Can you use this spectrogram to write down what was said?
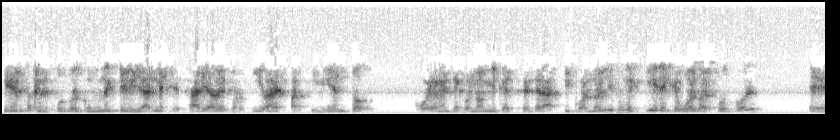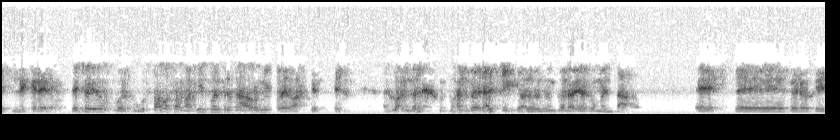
piensa en el fútbol como una actividad necesaria, deportiva, de esparcimiento, obviamente económica, etcétera, y cuando él dice que quiere que vuelva al fútbol, eh, le creo. De hecho, yo, pues, Gustavo San Martín fue entrenador mío de básquet cuando, era chico, nunca lo había comentado. Este, pero sí,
